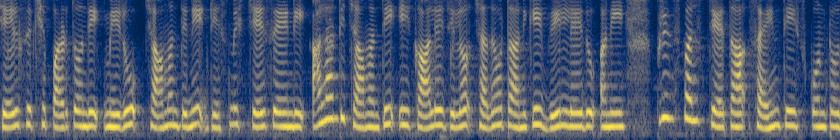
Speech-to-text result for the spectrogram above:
జైలు శిక్ష పడుతోంది. మీరు చామంతిని డిస్మిస్ చేసేయండి. అలాంటి చామంతి ఈ కాలేజీలో చదవటానికి వీల్లేదు అని ప్రిన్సిపల్ చేత సైన్ తీసుకుంటుంది.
